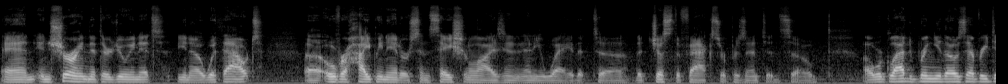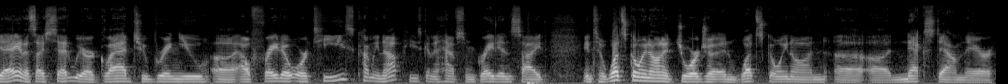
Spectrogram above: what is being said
and ensuring that they're doing it you know without uh, overhyping it or sensationalizing it in any way that uh, that just the facts are presented. So uh, we're glad to bring you those every day. And as I said, we are glad to bring you uh, Alfredo Ortiz coming up. He's going to have some great insight into what's going on at Georgia and what's going on uh, uh next down there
